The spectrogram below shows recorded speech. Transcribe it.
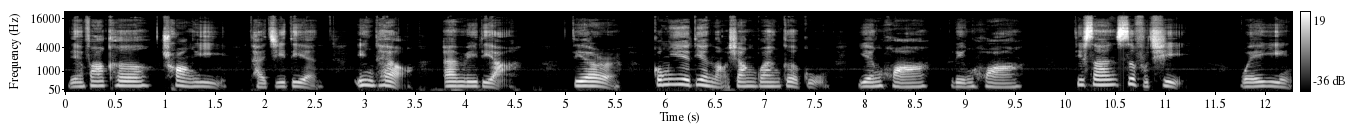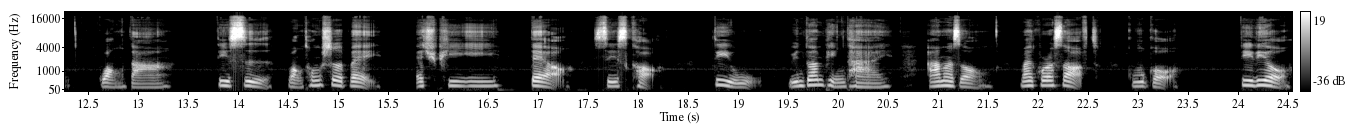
联发科、创意、台积电、Intel、NVIDIA。第二，工业电脑相关个股：研华、凌华。第三，伺服器：纬颖、广达。第四，网通设备：HPE、Dell、Cisco。第五，云端平台：Amazon、Microsoft、Google。第六，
